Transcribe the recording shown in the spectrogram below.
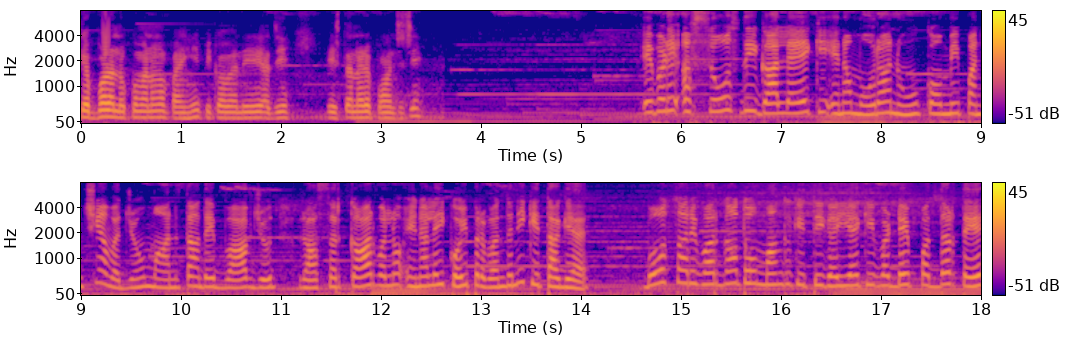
କେବଳ ଲୋକମାନଙ୍କ ପାଇଁ ହିଁ ପିକଅପ୍ ଭ୍ୟାଲି ଆଜି ଏହି ସ୍ଥାନରେ ପହଞ୍ଚିଛି ਇਹ ਬੜੇ ਅਫਸੋਸ ਦੀ ਗੱਲ ਹੈ ਕਿ ਇਹਨਾਂ ਮੋਰਾਂ ਨੂੰ ਕੌਮੀ ਪੰਛੀਆਂ ਵਜੋਂ ਮਾਨਤਾ ਦੇ ਬਾਵਜੂਦ ਰਾਜ ਸਰਕਾਰ ਵੱਲੋਂ ਇਹਨਾਂ ਲਈ ਕੋਈ ਪ੍ਰਬੰਧ ਨਹੀਂ ਕੀਤਾ ਗਿਆ ਹੈ ਬਹੁਤ ਸਾਰੇ ਵਰਗਾਂ ਤੋਂ ਮੰਗ ਕੀਤੀ ਗਈ ਹੈ ਕਿ ਵੱਡੇ ਪੱਧਰ ਤੇ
